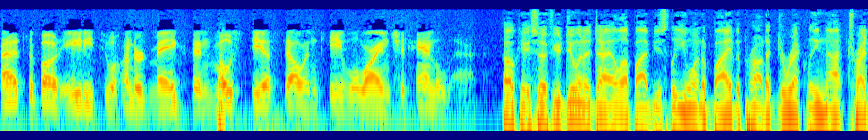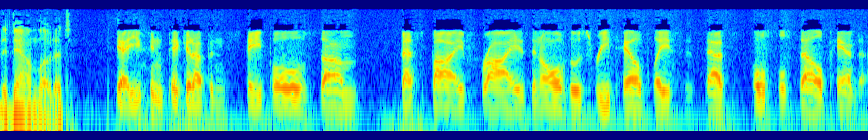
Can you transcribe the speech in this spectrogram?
Uh, it's about 80 to 100 megs, and most DSL and cable lines should handle that. Okay, so if you're doing a dial-up, obviously you want to buy the product directly, not try to download it. Yeah, you can pick it up in Staples, um, Best Buy, Fry's, and all of those retail places that also sell Panda.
